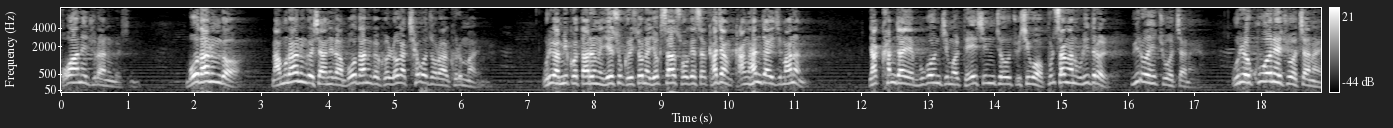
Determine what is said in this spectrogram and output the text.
보완해 주라는 것입니다. 못하는 거, 나무라는 것이 아니라 못하는 거 그걸 너가 채워줘라 그런 말입니다. 우리가 믿고 따르는 예수 그리스도는 역사 속에서 가장 강한 자이지만은 약한 자의 무거운 짐을 대신 져 주시고 불쌍한 우리들을 위로해 주었잖아요. 우리를 구원해 주었잖아요.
